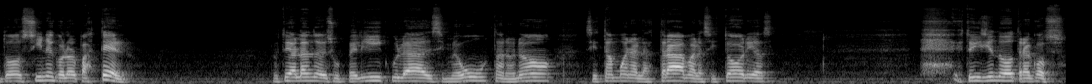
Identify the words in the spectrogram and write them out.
todo cine color pastel. No estoy hablando de sus películas, de si me gustan o no, si están buenas las tramas, las historias. Estoy diciendo otra cosa.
